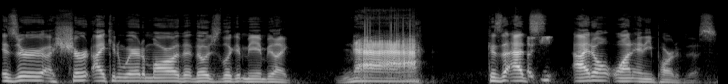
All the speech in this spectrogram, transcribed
is there a shirt I can wear tomorrow that they'll just look at me and be like, "Nah." Cuz that's I don't want any part of this.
